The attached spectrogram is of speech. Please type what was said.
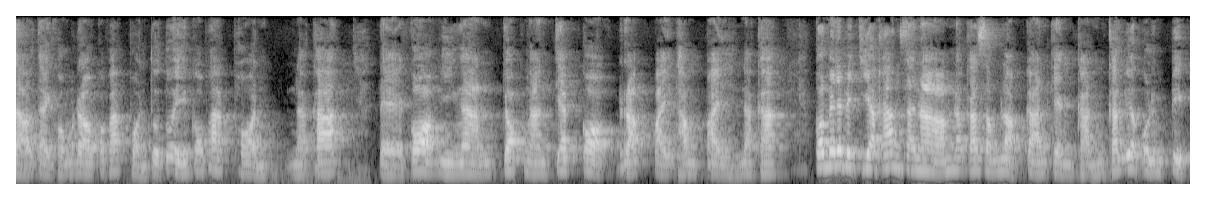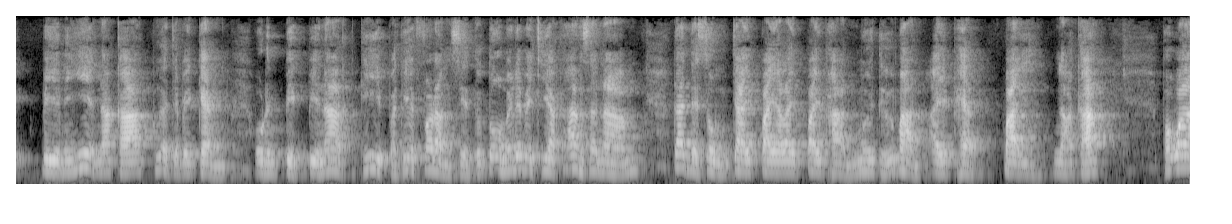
สาวไทยของเราก็พักผ่อนตัวตัวเองก็พักผ่อนนะคะ แต่ก็มีงานจ็อบงานแจ๊บก็รับไปทำไปนะคะ ก็ไม่ได้ไปเกียร์ข้างสนามนะคะสำหรับการแข่งขันคัดเลือกโอลิมปิกปีนี้นะคะ เพื่อจะไปแข่งโอลิมปิกปีหน้าที่ประเทศฝรั่งเศสโตโต้ไม่ได้ไปเกียร์ข้างสนาม ได้แต่ส่งใจไปอะไรไปผ่านมือถือผ่าน iPad ไปนะคะ เพราะว่า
